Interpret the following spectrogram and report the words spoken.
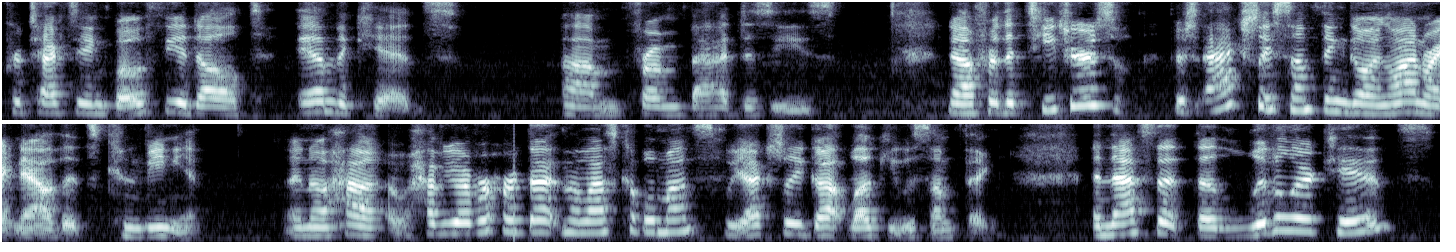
protecting both the adult and the kids um, from bad disease. Now, for the teachers, there's actually something going on right now that's convenient. I know how have you ever heard that in the last couple months? We actually got lucky with something. And that's that the littler kids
